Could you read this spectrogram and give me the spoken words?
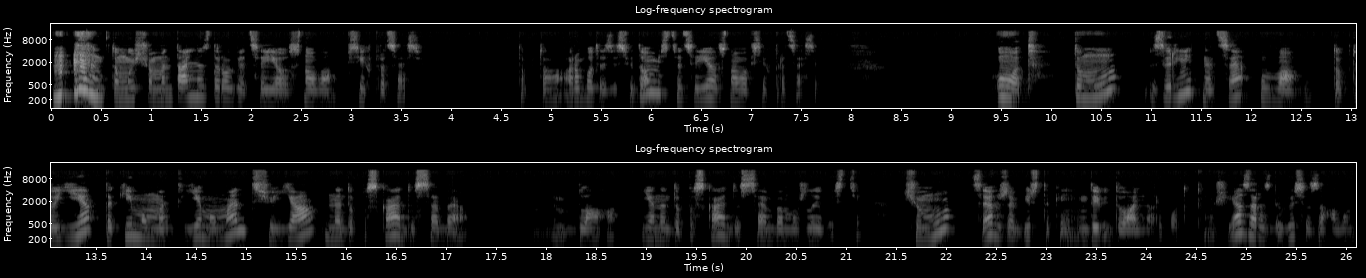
Тому що ментальне здоров'я це є основа всіх процесів. Тобто робота зі свідомістю це є основа всіх процесів. От, тому зверніть на це увагу. Тобто є такий момент, є момент, що я не допускаю до себе блага, я не допускаю до себе можливості. Чому це вже більш таки індивідуальна робота? Тому що я зараз дивлюся загалом,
